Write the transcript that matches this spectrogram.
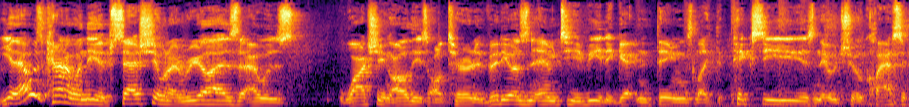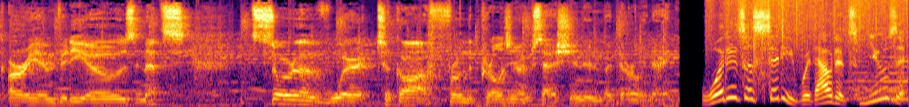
yeah, that was kind of when the obsession, when I realized that I was watching all these alternative videos in MTV to getting things like the Pixies, and they would show classic REM videos, and that's sort of where it took off from the Pearl Jam obsession in like the early 90s. What is a city without its music?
